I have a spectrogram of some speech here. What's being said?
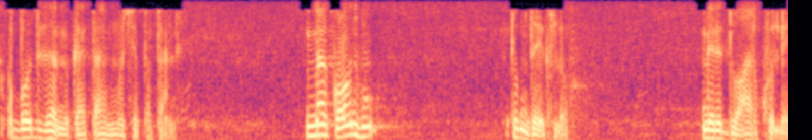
और बौद्ध धर्म कहता है, मुझे पता नहीं। मैं कौन हूँ? तुम देख लो, मेरे द्वार खुले।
